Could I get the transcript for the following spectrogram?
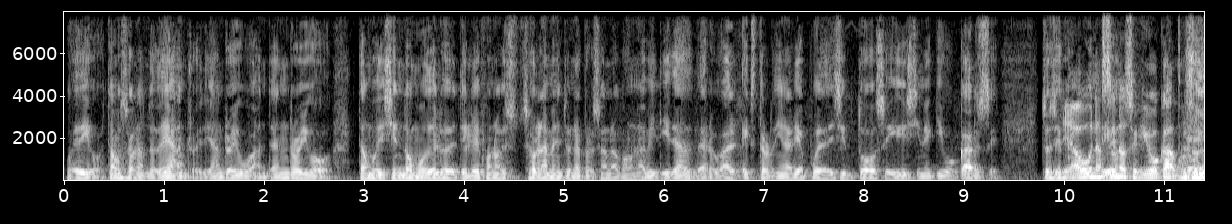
Porque digo, estamos hablando de Android, de Android One, de Android Go. Estamos diciendo modelos de teléfono que solamente una persona con una habilidad verbal extraordinaria puede decir todo seguido y sin equivocarse. Entonces, Y aún así digo, nos equivocamos. Sí,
